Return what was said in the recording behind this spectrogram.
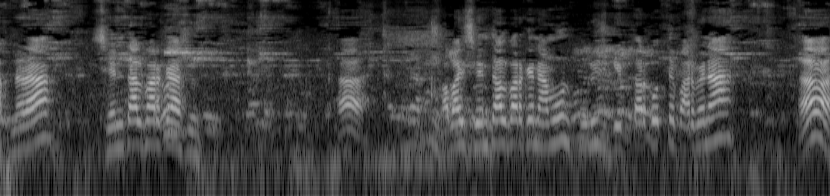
আপনারা সেন্ট্রাল পার্কে আসুন। হ্যাঁ সবাই সেন্ট্রাল পার্কে নামুন, পুলিশ গ্রেপ্তার করতে পারবে না। হ্যাঁ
